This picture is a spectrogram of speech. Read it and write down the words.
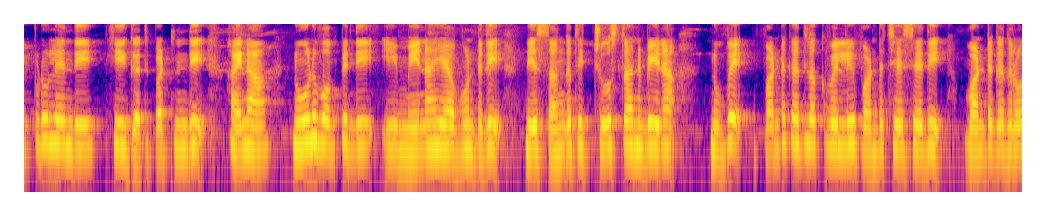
ఎప్పుడూ లేనిది ఈ గతి పట్టింది. అయినా నూనె వంపింది ఈ మీనాయ ఉంటుంది. నీ సంగతి చూస్తాను బీనా. నువ్వే వంటగదిలోకి వెళ్ళి వంట చేసేది. వంటగదిలో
